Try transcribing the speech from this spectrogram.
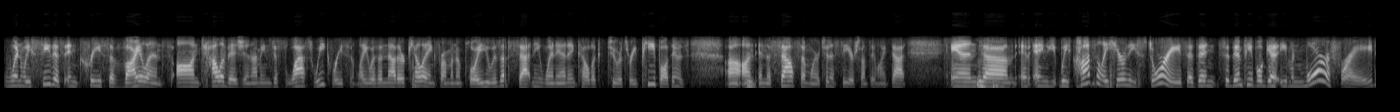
when we see this increase of violence on television, I mean, just last week recently was another killing from an employee who was upset and he went in and killed like two or three people. I think it was uh, on in the South somewhere, Tennessee or something like that and mm-hmm. um and, and we constantly hear these stories and then so then people get even more afraid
